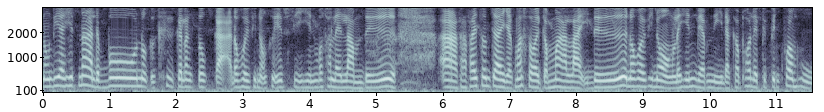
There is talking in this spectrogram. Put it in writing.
น้องเดียเฮ็ดหน้าดับโบเนาะก็คือกำลังตกกะเนาะพ่อแม่พี่น้องคือ FC เห็นบ่ทันไรลำเด้อ อ่าถ้าใครสนใจอยากมาซอยกับมาไหลเด้อเนาะพ่อพี่น้องและเห็นแบบนี้แล้วก็พอได้ไปเป็นความรู้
